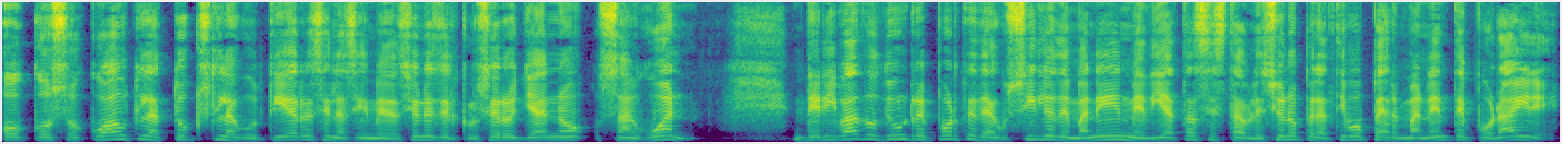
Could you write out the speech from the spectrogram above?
Ocosocuautla-Tuxtla Gutiérrez en las inmediaciones del crucero Llano San Juan. Derivado de un reporte de auxilio de manera inmediata, se estableció un operativo permanente por aire,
